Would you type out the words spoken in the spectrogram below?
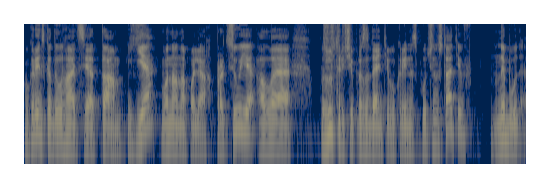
Українська делегація там є, вона на полях працює, але зустрічі президентів України Сполучених Штатів не буде.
